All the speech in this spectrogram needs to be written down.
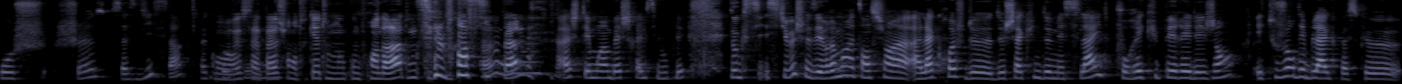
accrocheuse, ça se dit ça Ouais, ça passe. En tout cas, tout le monde comprendra, donc c'est le principal. Ah, Achetez-moi un Becherel, s'il vous plaît. Donc, si, tu veux, je faisais vraiment attention à, l'accroche de, de, chacune de mes slides pour récupérer les gens et toujours des blagues parce que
